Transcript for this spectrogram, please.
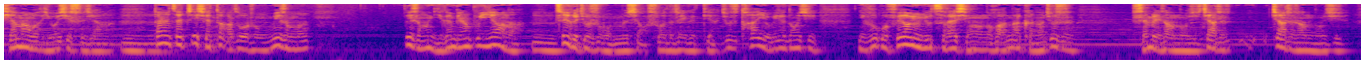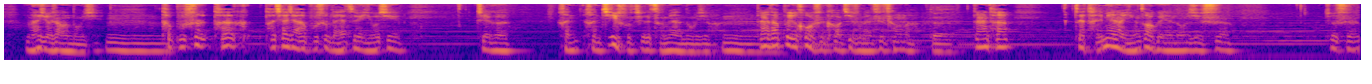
填满我的游戏时间了。嗯，但是在这些大作中，为什么为什么你跟别人不一样呢？嗯，这个就是我们想说的这个点，就是它有一些东西，你如果非要用一个词来形容的话，那可能就是审美上的东西，价值价值上的东西。文学上的东西，嗯，它不是它，它恰恰还不是来自于游戏这个很很技术这个层面的东西了，嗯，但是它背后是靠技术来支撑的，对，但是它在台面上营造给你的东西是，就是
